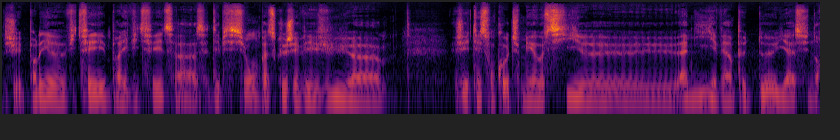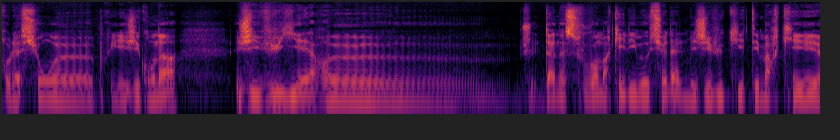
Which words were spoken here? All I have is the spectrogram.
Je lui ai parlé euh, vite fait, parlé vite fait de sa, cette décision parce que j'avais vu, euh, j'ai été son coach, mais aussi euh, ami. Il y avait un peu de deux. Il y a c'est une relation euh, privilégiée qu'on a. J'ai vu hier, euh, je- Dan a souvent marqué, il est émotionnel, mais j'ai vu qu'il était marqué,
